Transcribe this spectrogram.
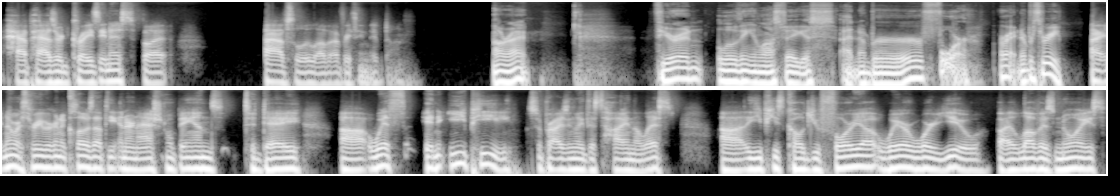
haphazard craziness. But I absolutely love everything they've done. All right fear and loathing in las vegas at number four all right number three All right, number three, we're going to close out the international bands today uh, with an EP, surprisingly this high in the list. Uh, the EP is called Euphoria Where Were You by Love is Noise.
